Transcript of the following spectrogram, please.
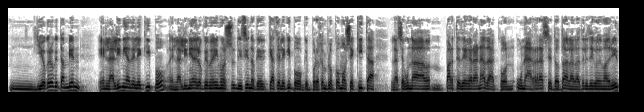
mm, yo creo que también en la línea del equipo, en la línea de lo que venimos diciendo que, que hace el equipo, que por ejemplo cómo se quita la segunda parte de Granada con un arrase total al Atlético de Madrid,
